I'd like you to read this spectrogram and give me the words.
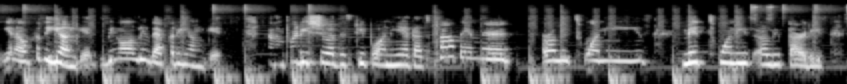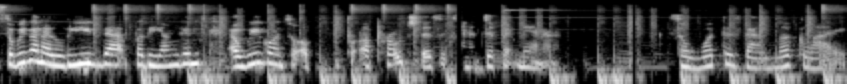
you know, for the youngest. We're gonna leave that for the youngest. I'm pretty sure there's people on here that's probably in their early 20s, mid 20s, early 30s. So we're to leave that for the youngins and we're going to ap- approach this in a different manner. So, what does that look like?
